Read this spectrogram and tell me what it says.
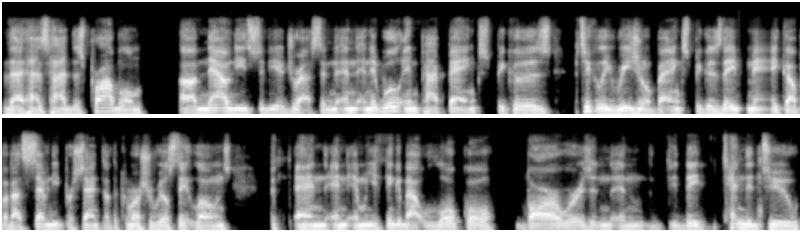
that has had this problem uh, now needs to be addressed, and and and it will impact banks because particularly regional banks because they make up about seventy percent of the commercial real estate loans. And and and when you think about local borrowers and and they tended to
